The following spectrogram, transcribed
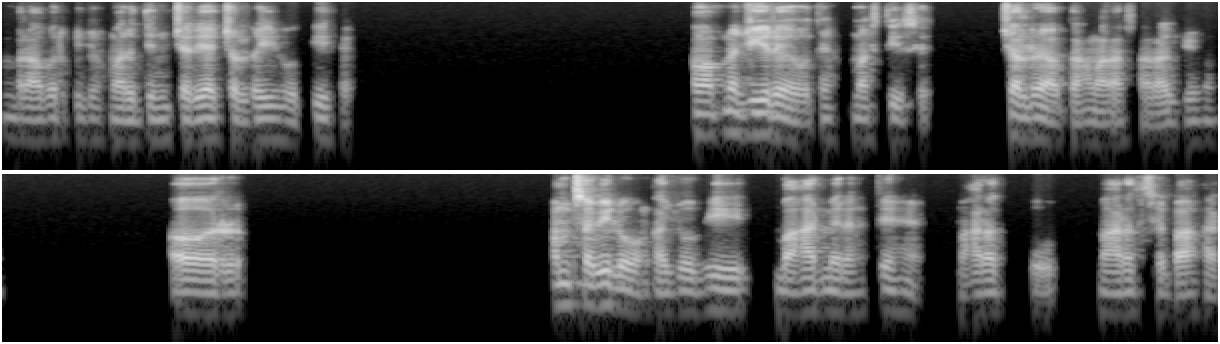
बराबर की जो हमारी दिनचर्या चल रही होती है। हम अपना जी रहे होते हैं, मस्ती से चल रहा होता हमारा सारा जीवन। और हम सभी लोगों का जो भी बाहर में रहते हैं, भारत को, भारत से बाहर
